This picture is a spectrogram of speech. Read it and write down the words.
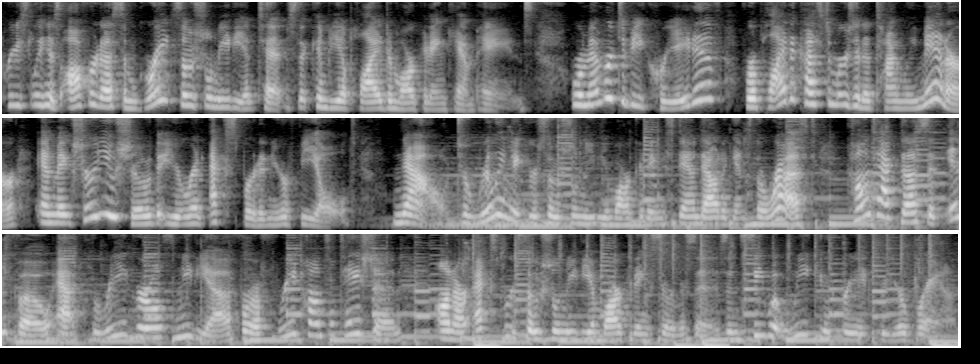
Priestly has offered us some great social media tips that can be applied to marketing campaigns. Remember to be creative, reply to customers in a timely manner, and make sure you show that you're an expert in your field. Now, to really make your social media marketing stand out against the rest, contact us at info at Three Girls Media for a free consultation on our expert social media marketing services and see what we can create for your brand.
